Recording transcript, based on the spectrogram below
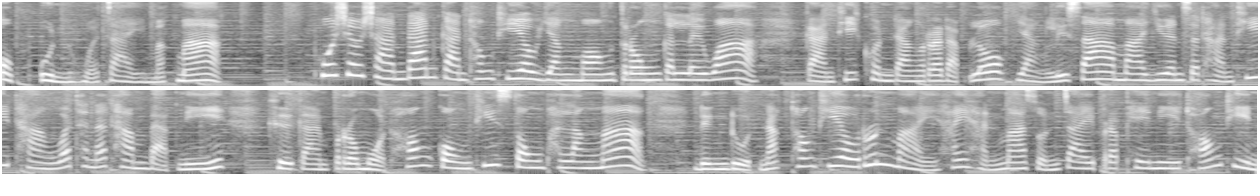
อบอุ่นหัวใจมากๆ ผู้เชี่ยวชาญด้านการท่องเที่ยวยังมองตรงกันเลยว่า การที่คนดังระดับโลกอย่างลิซ่ามาเยือนสถานที่ทางวัฒนธรรมแบบนี้ คือการโปรโมทฮ่องกงที่ทรงพลังมาก ดึงดูดนักท่องเที่ยวรุ่นใหม่ให้หันมาสนใจประเพณีท้องถิ่น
